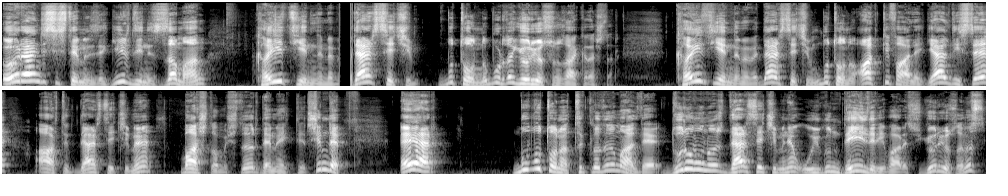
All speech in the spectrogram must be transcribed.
öğrenci sisteminize girdiğiniz zaman kayıt yenileme ve ders seçim butonunu burada görüyorsunuz arkadaşlar. Kayıt yenileme ve ders seçim butonu aktif hale geldiyse artık ders seçimi başlamıştır demektir. Şimdi eğer bu butona tıkladığım halde durumunuz ders seçimine uygun değildir ibaresi görüyorsanız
